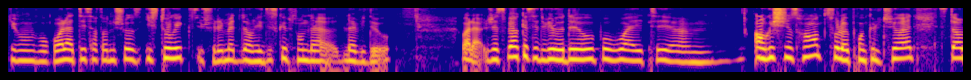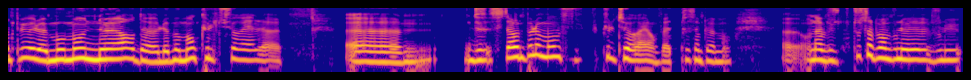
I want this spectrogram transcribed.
qui vont vous relater certaines choses historiques, je vais les mettre dans les descriptions de la vidéo. Voilà, j'espère que cette vidéo pour vous a été euh, enrichissante sur le point culturel. C'était un peu le moment nerd, le moment culturel. euh, euh, C'était un peu le f- culturel en fait, tout simplement. On a tout simplement voulu,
